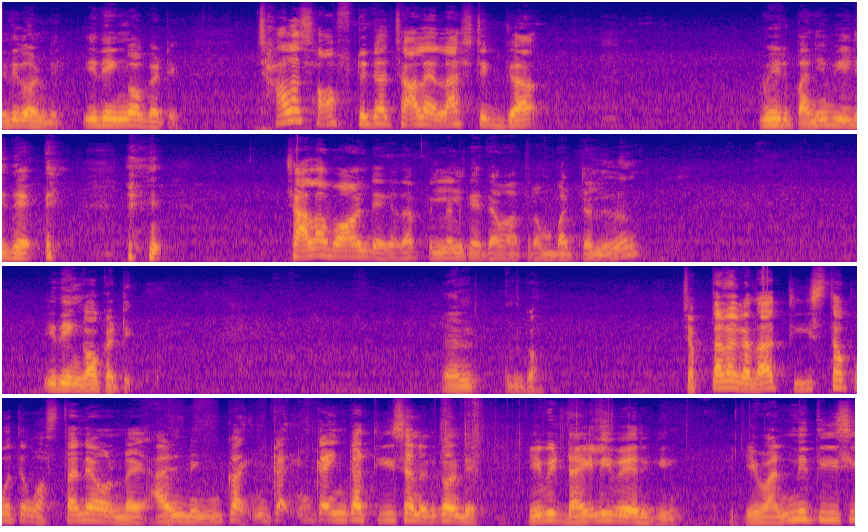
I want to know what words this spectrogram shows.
ఇదిగోండి ఇది ఇంకొకటి. చాలా సాఫ్ట్గా చాలా ఎలాస్టిక్గా వీడి పని వీడిదే. చాలా బాగుంటాయి కదా పిల్లలకైతే మాత్రం బట్టలు. ఇది ఇంకొకటి. అండ్ ఇదిగో. చెప్తాను కదా తీస్తా పోతే వస్తానే ఉన్నాయి. అండ్ ఇంకా ఇంకా ఇంకా ఇంకా తీసాను ఇదిగోండి ఇవి డైలీ వేర్కి. ఇవన్నీ తీసి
